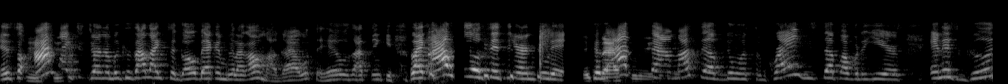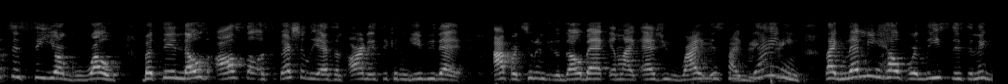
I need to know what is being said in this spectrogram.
And so mm-hmm. I like to journal because I like to go back and be like, oh my God, what the hell was I thinking? Like I will sit there and do that. Because exactly. I found myself doing some crazy stuff over the years. And it's good to see your growth. But then those also, especially as an artist, it can give you that opportunity to go back and like as you write, it's like, mm-hmm. dang, like let me help release this. And it,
